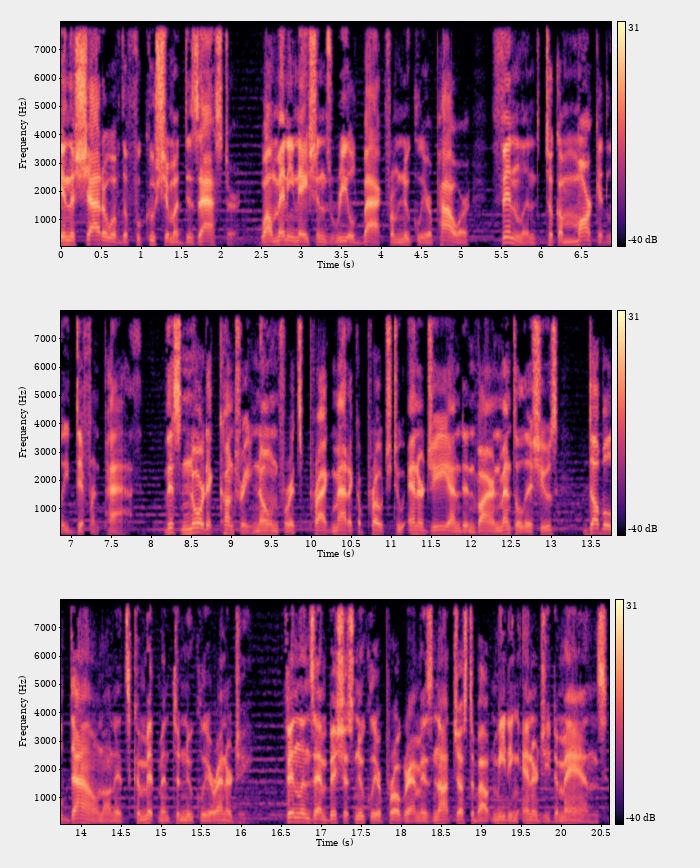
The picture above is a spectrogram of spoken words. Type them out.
In the shadow of the Fukushima disaster, while many nations reeled back from nuclear power, Finland took a markedly different path. This Nordic country, known for its pragmatic approach to energy and environmental issues, doubled down on its commitment to nuclear energy. Finland's ambitious nuclear program is not just about meeting energy demands.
